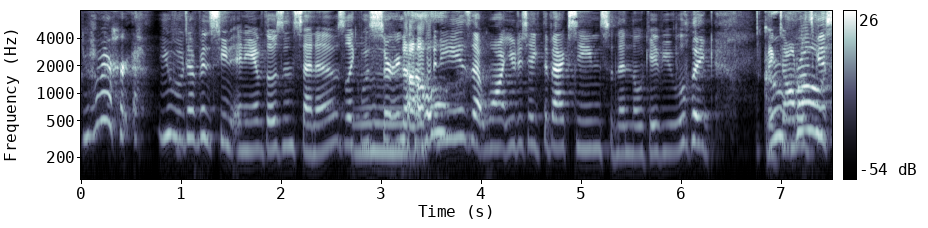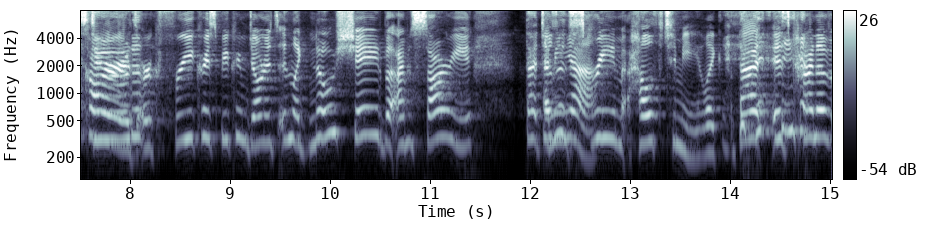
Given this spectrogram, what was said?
You haven't heard. You haven't seen any of those incentives, like with certain no. companies that want you to take the vaccine, so then they'll give you like McDonald's Gross, gift cards dude. or free Krispy Kreme donuts. And like, no shade, but I'm sorry that doesn't I mean, yeah. scream health to me. Like that is yeah. kind of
